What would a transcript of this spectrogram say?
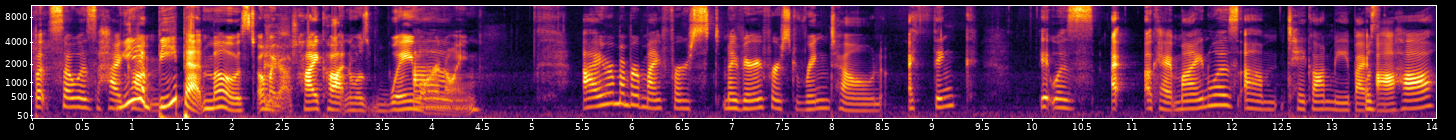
but so was High cotton You need a beep at most. Oh my gosh, High Cotton was way more Um, annoying. I remember my first, my very first ringtone. I think it was I, okay. Mine was um, "Take on Me" by a-ha.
